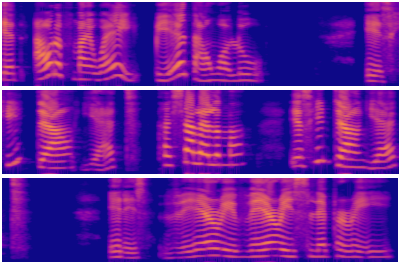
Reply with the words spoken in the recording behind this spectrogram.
Get out of my way，别挡我路。Is he down yet？他下来了吗？Is he down yet？It is very, very slippery.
